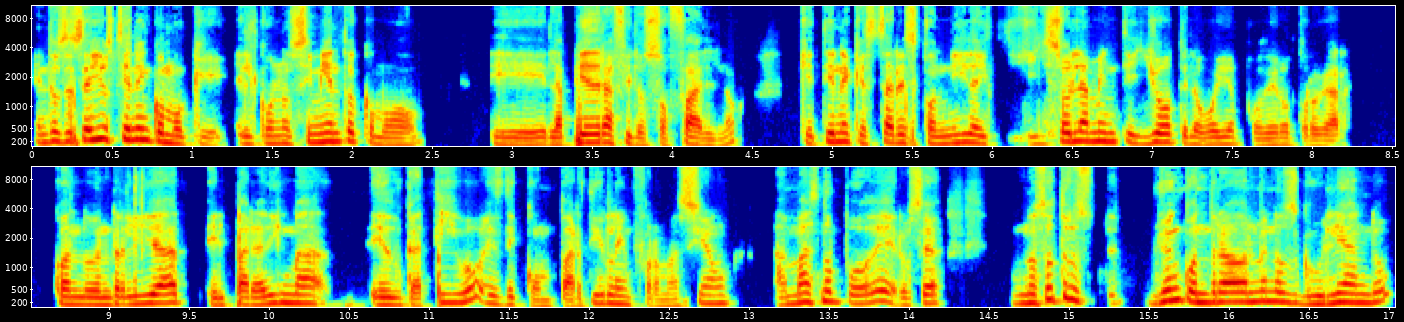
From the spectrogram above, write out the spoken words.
Entonces ellos tienen como que el conocimiento como eh, la piedra filosofal, ¿no? Que tiene que estar escondida y, solamente yo te lo voy a poder otorgar cuando en realidad el paradigma educativo es de compartir la información a más no poder. O sea, nosotros, yo he encontrado al menos googleando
